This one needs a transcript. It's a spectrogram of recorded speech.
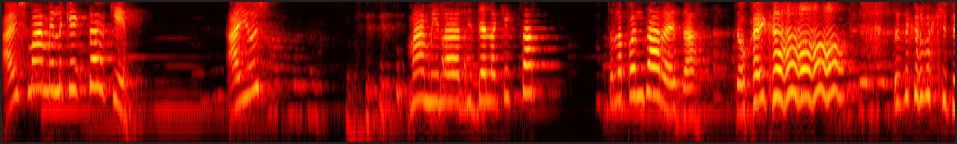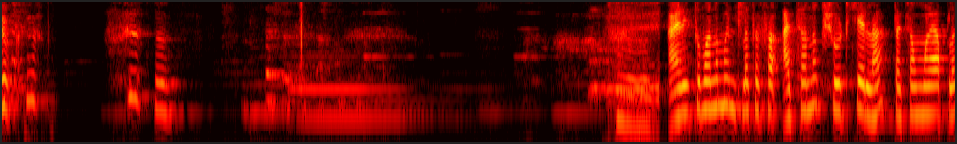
आयुष मामीला केक चाल की. आयुष मामीला दिद्याला केक चाल तुला पण चारायचा तो काय का त्याच्याकडे बघ की आणि तुम्हाला म्हटलं तसं अचानक शूट केला त्याच्यामुळे आपला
